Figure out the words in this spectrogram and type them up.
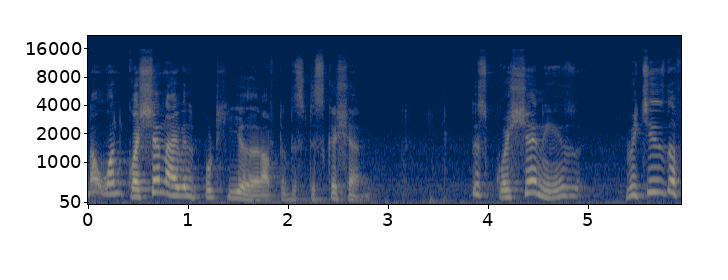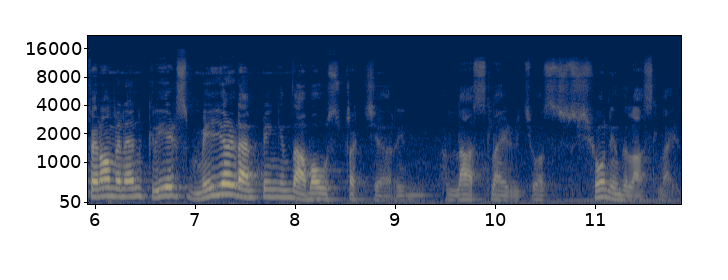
Now one question I will put here after this discussion, this question is which is the phenomenon creates major damping in the above structure in last slide which was shown in the last slide.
